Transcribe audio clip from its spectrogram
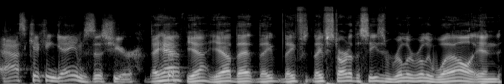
ass kicking games this year. They have, yeah, yeah. That they they've they've started the season really really well, and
